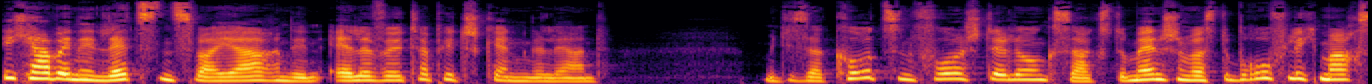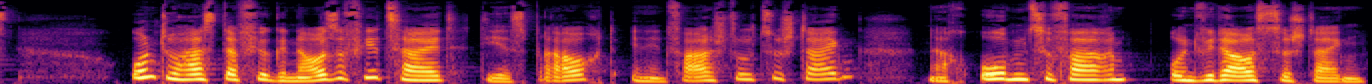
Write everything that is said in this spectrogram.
Ich habe in den letzten zwei Jahren den Elevator Pitch kennengelernt. Mit dieser kurzen Vorstellung sagst du Menschen, was du beruflich machst, und du hast dafür genauso viel Zeit, die es braucht, in den Fahrstuhl zu steigen, nach oben zu fahren und wieder auszusteigen.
